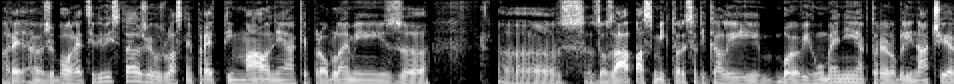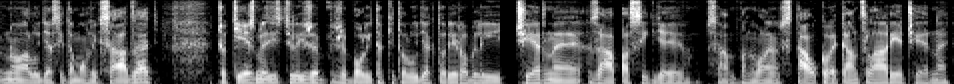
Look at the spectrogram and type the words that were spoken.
re, že bol recidivista, že už vlastne predtým mal nejaké problémy s so zápasmi, ktoré sa týkali bojových umení a ktoré robili na čierno a ľudia si tam mohli vsádzať. Čo tiež sme zistili, že, že boli takíto ľudia, ktorí robili čierne zápasy, kde sa volali stavkové kancelárie čierne.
